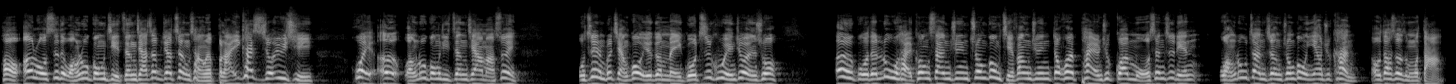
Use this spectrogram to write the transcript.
哦，俄罗斯的网络攻击也增加，这比较正常的。本来一开始就预期会俄网络攻击增加嘛，所以我之前不是讲过，有一个美国智库研究人说，俄国的陆海空三军，中共解放军都会派人去观摩，甚至连网络战争，中共一样去看哦，到时候怎么打，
